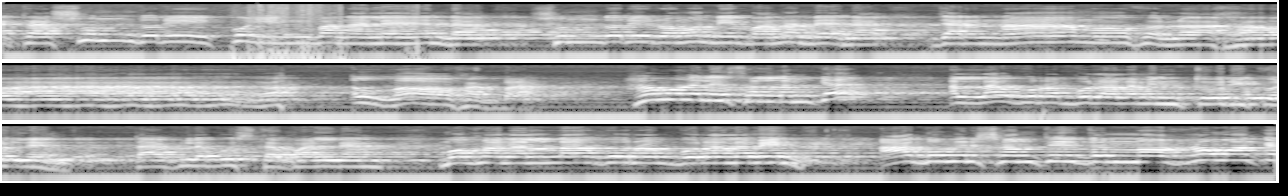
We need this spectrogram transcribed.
একটা সুন্দরী কুইন বানালেন, সুন্দরী রমণী বানালেন, যার নাম হলো হাওয়া। আল্লাহ আকবার। হাওয়া আলি সালামকে শান্তির জন্য হাওয়াকে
